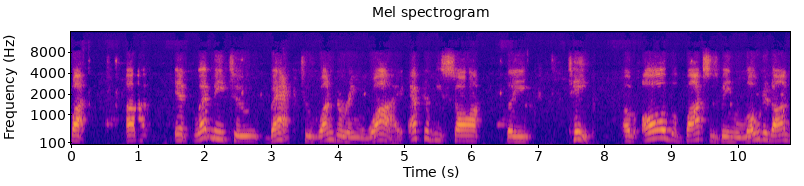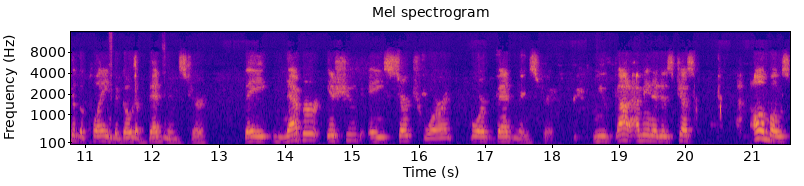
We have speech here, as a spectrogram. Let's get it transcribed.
but uh, it led me to back to wondering why, after we saw the tape of all the boxes being loaded onto the plane to go to Bedminster, they never issued a search warrant for Bedminster. You've got, I mean, it is just almost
